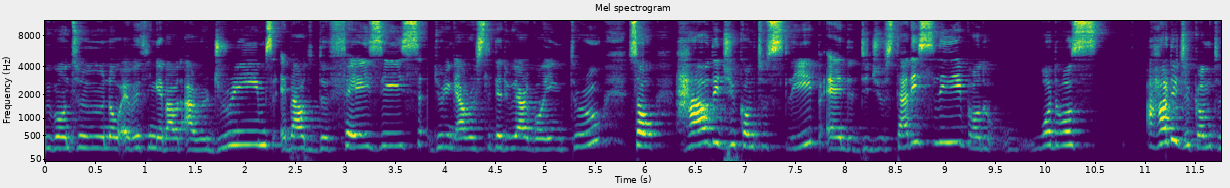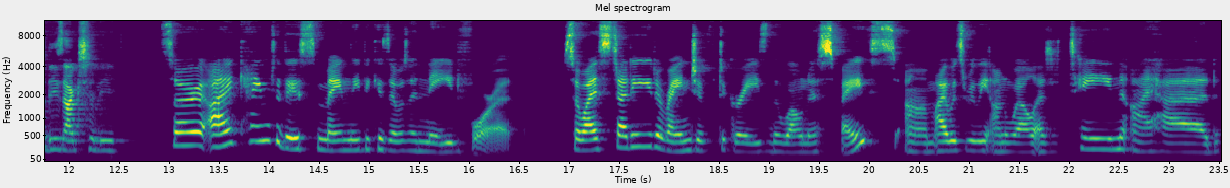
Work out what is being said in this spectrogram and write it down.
We want to know everything about our dreams, about the phases during our sleep that we are going through. So, how did you come to sleep? And did you study sleep? Or what was, how did you come to this actually? So, I came to this mainly because there was a need for it. So, I studied a range of degrees in the wellness space. Um, I was really unwell as a teen. I had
